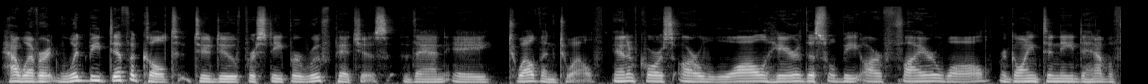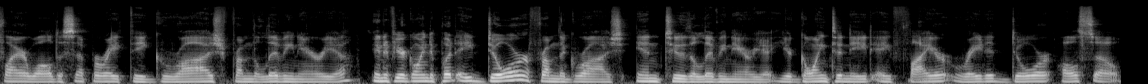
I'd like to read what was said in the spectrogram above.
However, it would be difficult to do for steeper roof pitches than a 12 and 12. And of course, our wall here, this will be our firewall. We're going to need to have a firewall to separate the garage from the living area. And if you're going to put a door from the garage into the living area, you're going to need a fire rated door also.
